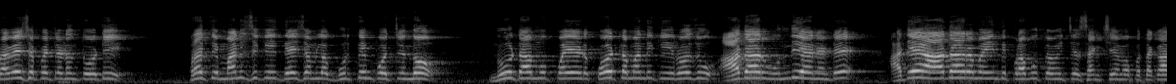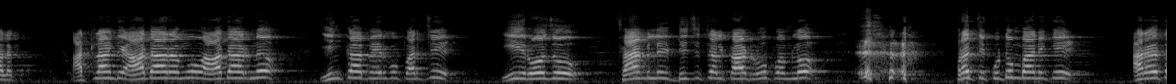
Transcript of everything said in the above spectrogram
ప్రవేశపెట్టడంతో ప్రతి మనిషికి దేశంలో గుర్తింపు వచ్చిందో నూట ముప్పై ఏడు కోట్ల మందికి ఈరోజు ఆధారు ఉంది అని అంటే అదే ఆధారమైంది ప్రభుత్వం ఇచ్చే సంక్షేమ పథకాలకు. అట్లాంటి ఆధారము ఆధార్ను ఇంకా మెరుగుపరిచి ఈరోజు ఫ్యామిలీ డిజిటల్ కార్డు రూపంలో ప్రతి కుటుంబానికి అర్హత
